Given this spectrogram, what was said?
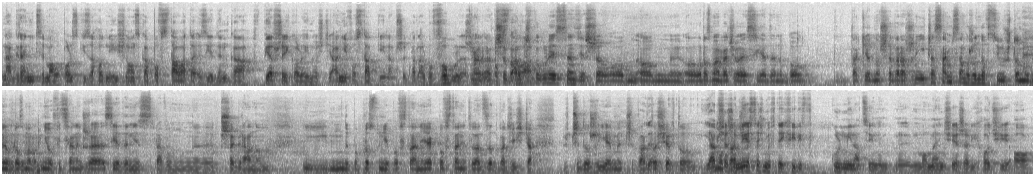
na granicy Małopolski Zachodniej i Śląska powstała ta S1 w pierwszej kolejności, a nie w ostatniej na przykład, albo w ogóle, żeby Ale, nie a czy, powstała. ale czy w ogóle jest sens jeszcze o, o, o rozmawiać o S1, bo takie odnoszę wrażenie i czasami samorządowcy już to mówią w rozmowach nieoficjalnych, że S1 jest sprawą e, przegraną i m, po prostu nie powstanie. Jak powstanie to lat za 20? Czy dożyjemy, czy warto się w to Ja myślę, że my jesteśmy w tej chwili w kulminacyjnym y, momencie, jeżeli chodzi o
